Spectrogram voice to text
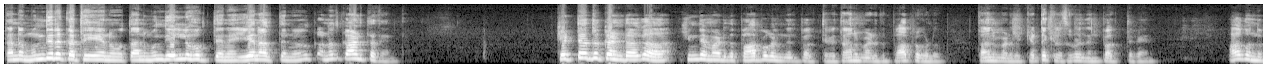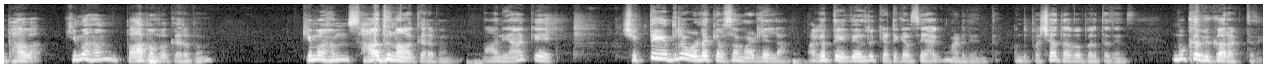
ತನ್ನ ಮುಂದಿನ ಕಥೆ ಏನು, ತಾನು ಮುಂದೆ ಎಲ್ಲಿ ಹೋಗ್ತೇನೆ, ಏನಾಗ್ತೇನೆ ಅನ್ನೋದು- ಅನ್ನೋದು ಕಾಣ್ತದೆ ಅಂತ. ಕೆಟ್ಟದ್ದು ಕಂಡಾಗ ಹಿಂದೆ ಮಾಡಿದ ಪಾಪಗಳು ನೆನಪಾಗ್ತವೆ. ತಾನು ಮಾಡಿದ ಪಾಪಗಳು, ತಾನು ಮಾಡಿದ ಕೆಟ್ಟ ಕೆಲಸಗಳು ನೆನಪಾಗ್ತವೆ ಆಗೊಂದು ಭಾವ. ಕಿಮಹಂ ಪಾಪಮಕರವಂ, ಕಿಮಹಂ ಸಾಧುನಾಕರವಂ. ನಾನು ಯಾಕೆ ಶಕ್ತಿ ಇದ್ದರೂ ಒಳ್ಳೆ ಕೆಲಸ ಮಾಡಲಿಲ್ಲ, ಅಗತ್ಯ ಇಲ್ಲದೆ ಆದರೂ ಕೆಟ್ಟ ಕೆಲಸ ಯಾಕೆ ಮಾಡಿದೆ ಅಂತ. ಒಂದು ಪಶ್ಚಾತ್ತಾಪ ಬರ್ತದೆ ಮುಖ ವಿಕಾರ ಆಗ್ತದೆ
